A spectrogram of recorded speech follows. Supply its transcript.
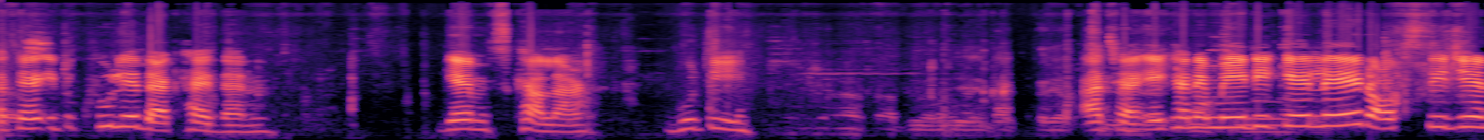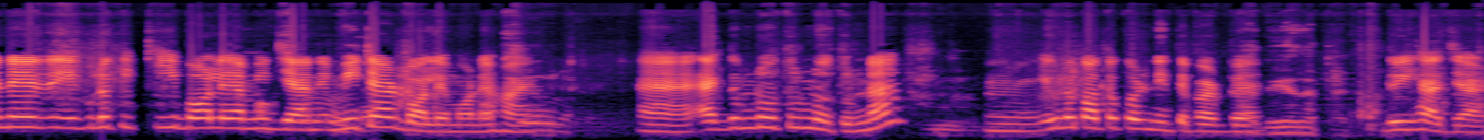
আচ্ছা একটু খুলে দেখায় দেন। গেমস খেলার গুটি আচ্ছা এখানে মেডিকেলের অক্সিজেনের এগুলোকে কি বলে আমি জানি মিটার বলে মনে হয়। হ্যাঁ একদম নতুন নতুন না? এগুলো কত করে নিতে পারবে? দুই হাজার।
